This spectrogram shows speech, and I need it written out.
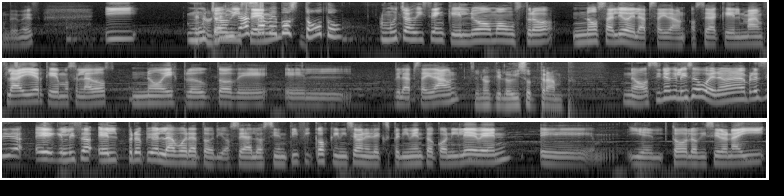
¿entendés? Y muchos dicen, todo. muchos dicen que el nuevo monstruo no salió del Upside Down, o sea que el Manflyer que vemos en la 2 no es producto de el, del Upside Down, Sino que lo hizo Trump. no, sino que lo hizo, bueno, me eh, que lo hizo el propio laboratorio, o sea, los científicos que iniciaron el experimento con Eleven eh, y el, todo lo que hicieron ahí,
